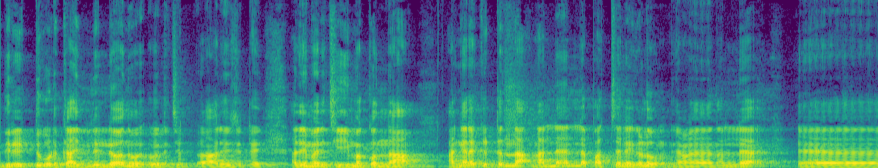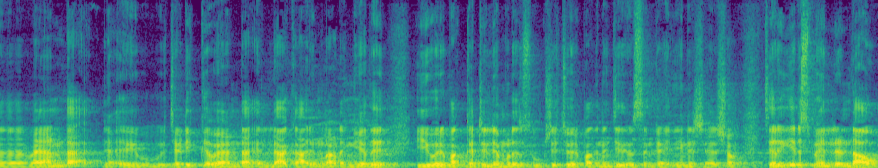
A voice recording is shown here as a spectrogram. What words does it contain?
ഇതിൽ ഇട്ട് കൊടുക്കാനില്ലല്ലോ എന്ന് ആലോചിച്ചിട്ട്. അതേമാതിരി ചീമക്കൊന്ന അങ്ങനെ കിട്ടുന്ന നല്ല നല്ല പച്ചലകളും നല്ല വേണ്ട ചെടിക്ക് വേണ്ട എല്ലാ കാര്യങ്ങളും അടങ്ങിയത് ഈ ഒരു ബക്കറ്റിൽ നമ്മൾ സൂക്ഷിച്ച് ഒരു പതിനഞ്ച് ദിവസം കഴിഞ്ഞതിന് ശേഷം ചെറിയൊരു സ്മെല്ലുണ്ടാവും.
